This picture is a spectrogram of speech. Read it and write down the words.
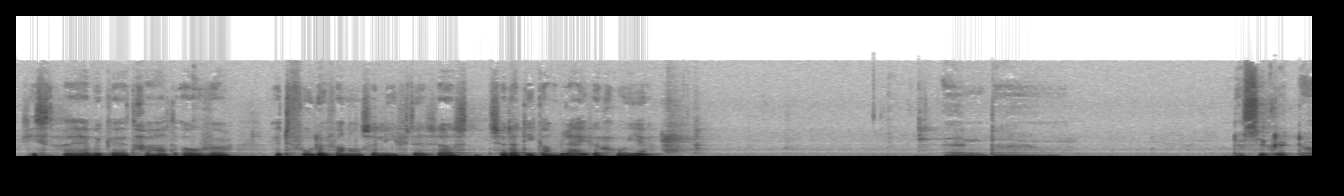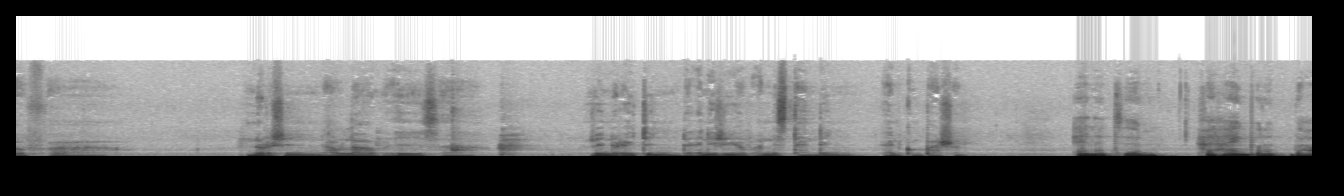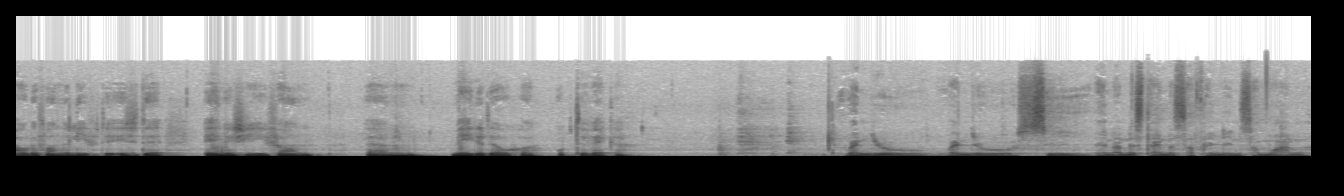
Gisteren heb ik het gehad over het voeden van onze liefde, zoals, zodat die kan blijven groeien. And uh, the secret of uh, nourishing our love is uh, generating the energy of understanding and compassion. En het um, geheim van het behouden van de liefde is de energie van um, mededogen op te wekken. When you, when you see and understand the suffering in someone,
